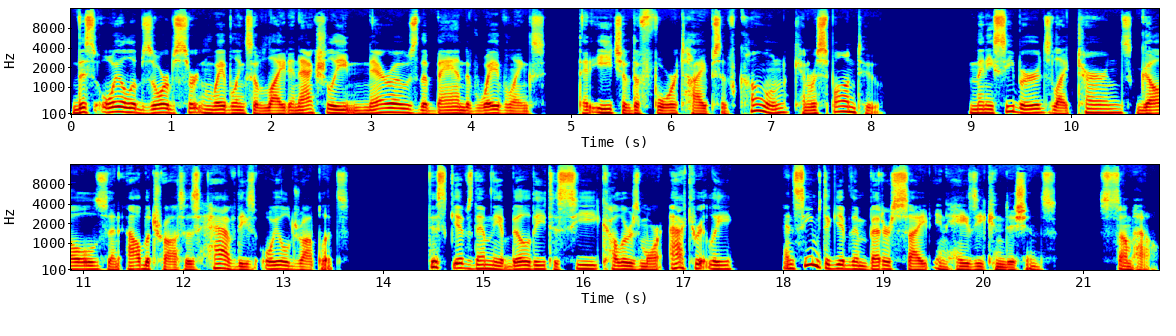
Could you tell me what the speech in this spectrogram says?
This oil absorbs certain wavelengths of light and actually narrows the band of wavelengths that each of the four types of cone can respond to. Many seabirds, like terns, gulls, and albatrosses, have these oil droplets. This gives them the ability to see colors more accurately and seems to give them better sight in hazy conditions. Somehow.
